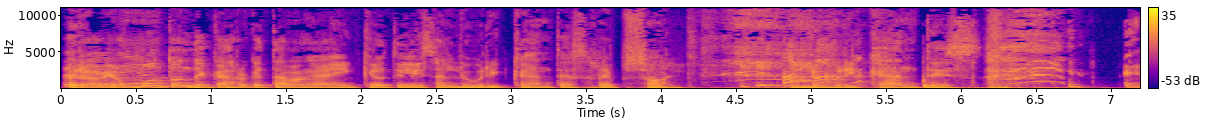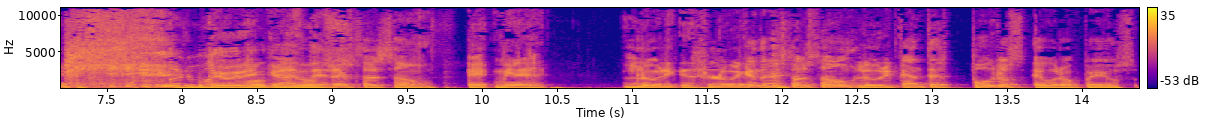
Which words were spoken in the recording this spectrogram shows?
Pero había un montón de carros que estaban ahí que utilizan lubricantes Repsol. lubricantes. lubricantes Oh. Repsol son, eh, mire, lubri- lubricantes Repsol son lubricantes puros europeos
